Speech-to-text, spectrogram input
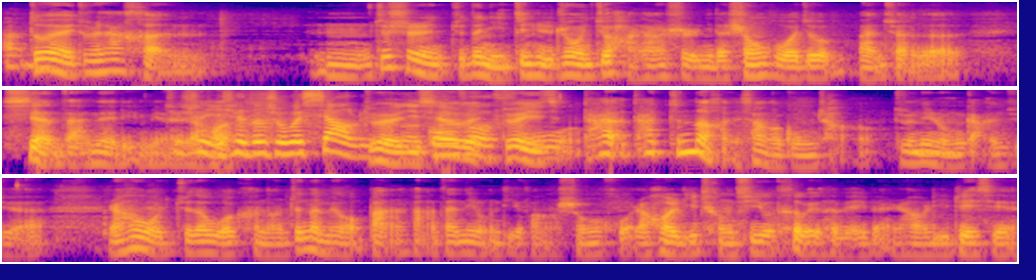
嗯，对，就是它很，嗯，就是觉得你进去之后，你就好像是你的生活就完全的陷在那里面，就是一切都是为效率对一些对。它它真的很像个工厂，就是那种感觉。然后我觉得我可能真的没有办法在那种地方生活，然后离城区又特别特别远，然后离这些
